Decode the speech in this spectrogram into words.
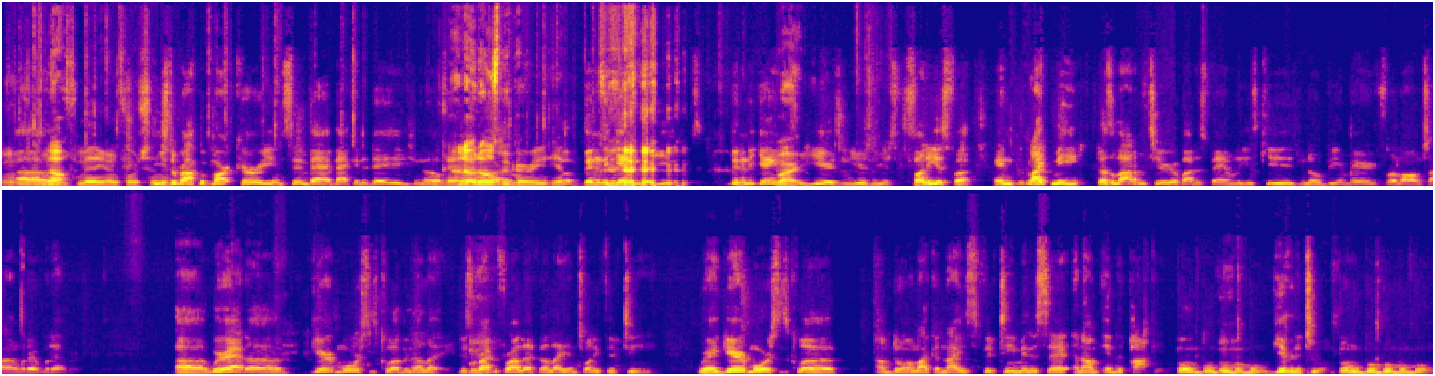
I'm uh, not no. familiar, unfortunately. used to rock with Mark Curry and Sinbad back in the days, you know. okay, I know those Uh, people. Curry, yep. But been in the game for years. Been in the game Right. for years and years and years. Funny as fuck. And like me, does a lot of material about his family, his kids, you know, being married for a long time, whatever, whatever. Uh, we're at uh, Garrett Morris's club in LA. This is right before I left LA in 2015. We're at Garrett Morris's club. I'm doing like a nice 15 minute set and I'm in the pocket. Boom, boom, boom, boom, boom, giving it to him. Boom, boom, boom, boom, boom.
